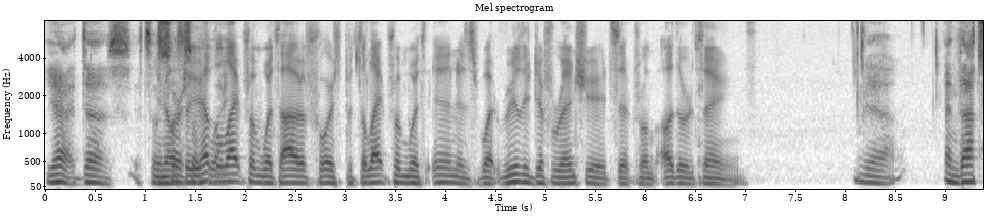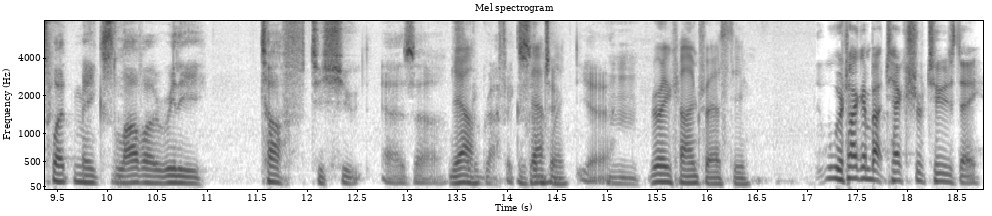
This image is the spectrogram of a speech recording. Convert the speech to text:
yeah, it does. It's a you know, source so you of have light. the light from without, of course, but the light from within is what really differentiates it from other things. Yeah, and that's what makes lava really tough to shoot as a Yeah, photographic exactly. subject. Yeah. Very contrasty. we're talking about Texture Tuesday,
